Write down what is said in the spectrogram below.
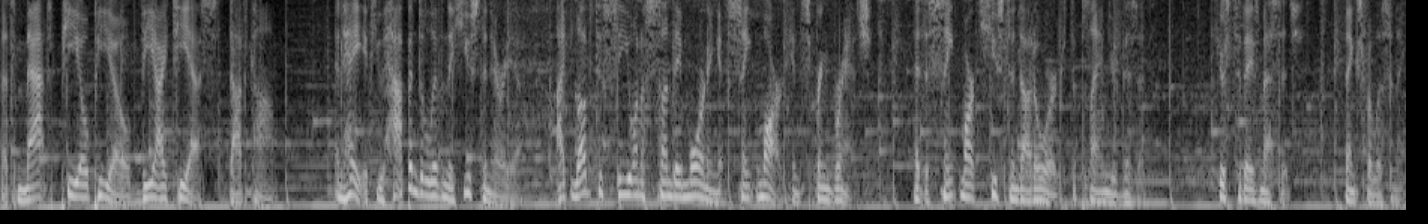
That's Matt, P-O-P-O-V-I-T-S dot com. And hey, if you happen to live in the Houston area, I'd love to see you on a Sunday morning at St. Mark in Spring Branch. Head to stmarkhouston.org to plan your visit. Here's today's message. Thanks for listening.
